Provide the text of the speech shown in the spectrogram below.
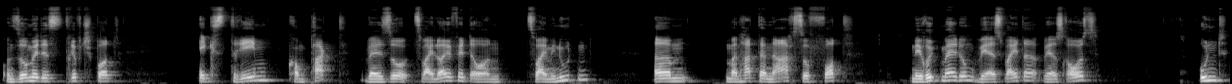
Und somit ist Driftsport extrem kompakt, weil so zwei Läufe dauern zwei Minuten. Ähm, man hat danach sofort eine Rückmeldung, wer ist weiter, wer ist raus. Und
